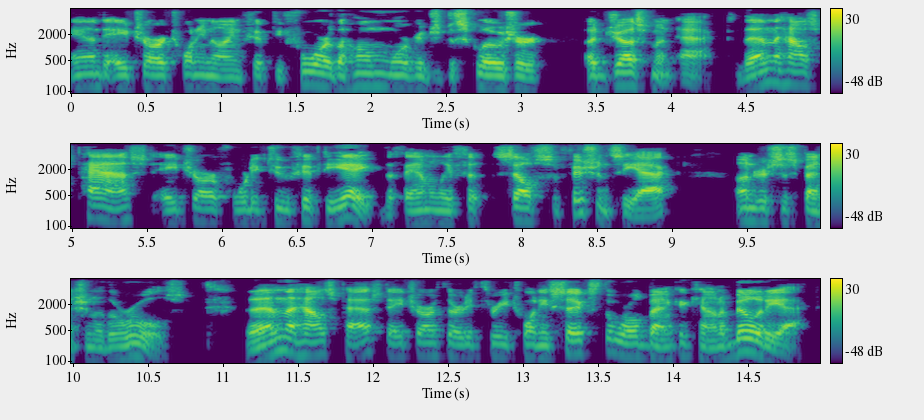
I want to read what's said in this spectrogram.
and H.R. 2954, the Home Mortgage Disclosure Adjustment Act. Then the House passed H.R. 4258, the Family Self Sufficiency Act, under suspension of the rules. Then the House passed H.R. 3326, the World Bank Accountability Act.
